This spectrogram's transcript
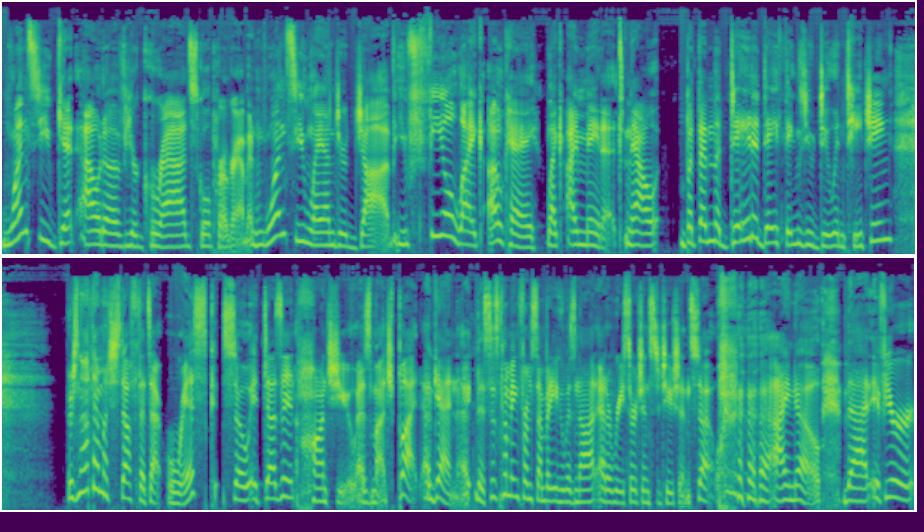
once you get out of your grad school program and once you land your job, you feel like, okay, like I made it. Now, but then the day to day things you do in teaching, there's not that much stuff that's at risk, so it doesn't haunt you as much. But again, this is coming from somebody who was not at a research institution. So I know that if you're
